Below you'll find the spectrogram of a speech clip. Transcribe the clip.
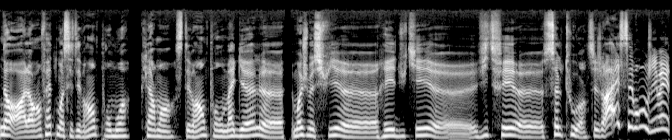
Non, alors en fait, moi, c'était vraiment pour moi, clairement. C'était vraiment pour ma gueule. euh, moi, je me suis euh, rééduquée euh, vite fait, euh, seul tout. hein. C'est genre, ah, c'est bon, j'y vais.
